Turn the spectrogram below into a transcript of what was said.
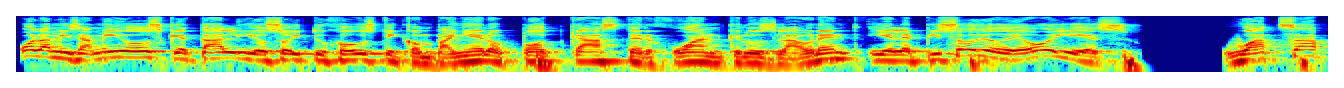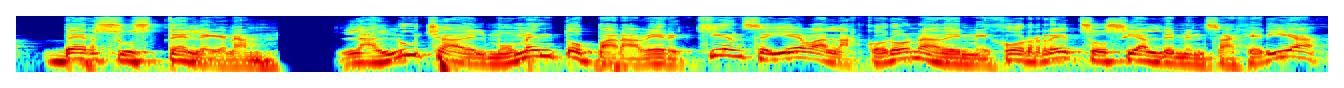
Hola mis amigos, ¿qué tal? Yo soy tu host y compañero podcaster Juan Cruz Laurent y el episodio de hoy es WhatsApp versus Telegram. La lucha del momento para ver quién se lleva la corona de mejor red social de mensajería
